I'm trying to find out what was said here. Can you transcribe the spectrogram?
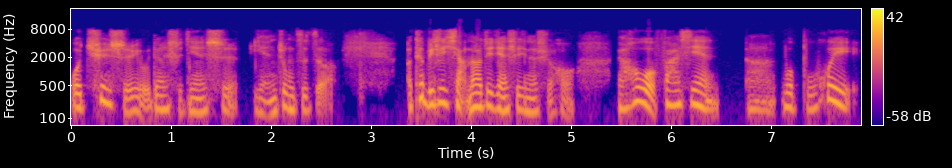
我确实有一段时间是严重自责，呃特别是想到这件事情的时候，然后我发现，啊、我不会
